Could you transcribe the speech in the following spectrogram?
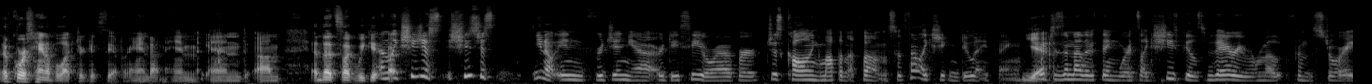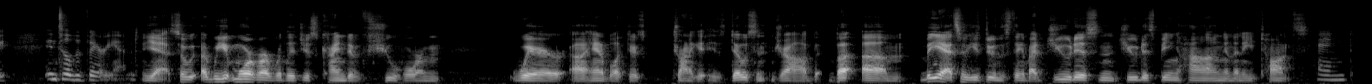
And of course, Hannibal Lecter gets the upper hand on him, and um, and that's like we get And like she just she's just you know in Virginia or DC or wherever just calling him up on the phone. So it's not like she can do anything. Yeah. Which is another thing where it's like she feels very remote from the story until the very end. Yeah, so uh, we get more of our religious kind of shoehorn where uh, Hannibal Lecter's trying to get his docent job, but um, but yeah, so he's doing this thing about Judas and Judas being hung, and then he taunts Hanged.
